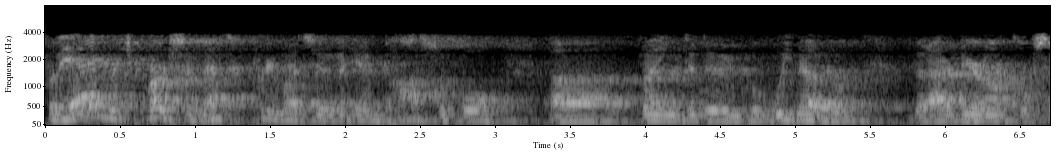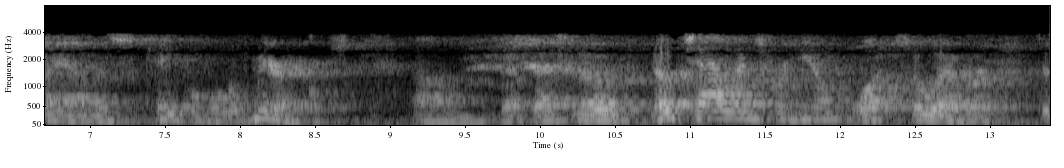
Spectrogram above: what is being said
for the average person, that's pretty much an impossible uh, thing to do, but we know that our dear Uncle Sam is capable of miracles. Um, that, that's no, no challenge for him whatsoever to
